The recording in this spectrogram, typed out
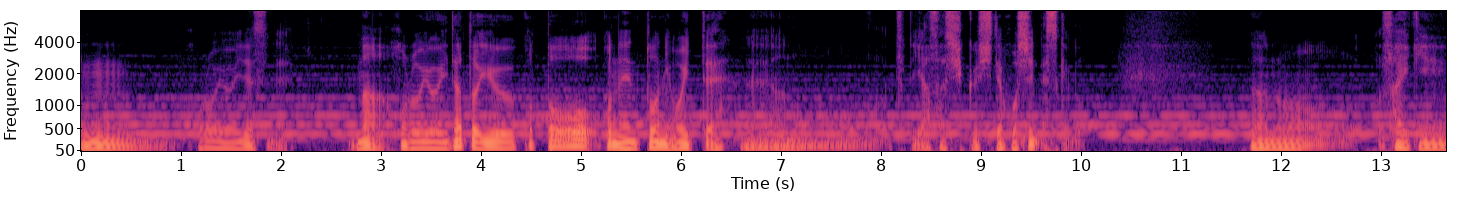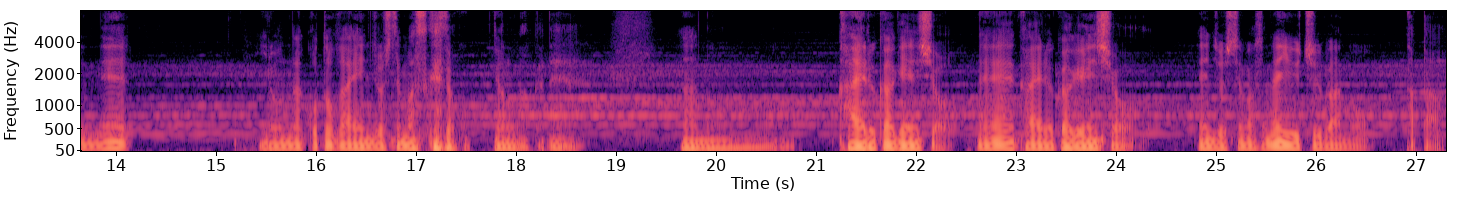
うん、ほろ酔いですね。まあ、ほろ酔いだということをこう念頭に置いて、えーあのちょっと優しくしてほしいんですけど、あの最近ね、いろんなことが炎上してますけど、世の中ね。あの蛙化現象、ね、蛙化現象、炎上してますね、YouTuber の方。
